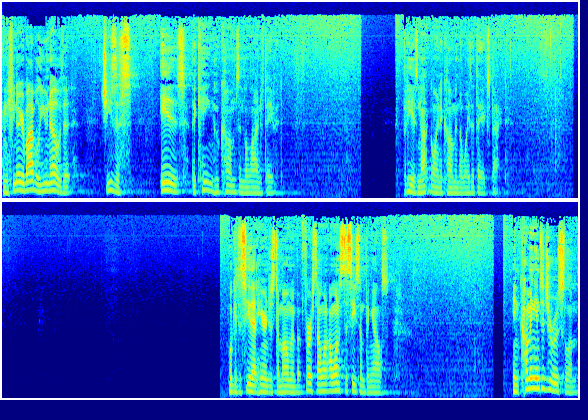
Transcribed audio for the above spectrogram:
And if you know your Bible, you know that Jesus is the king who comes in the line of David. But he is not going to come in the way that they expect. We'll get to see that here in just a moment, but first I want, I want us to see something else. In coming into Jerusalem,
